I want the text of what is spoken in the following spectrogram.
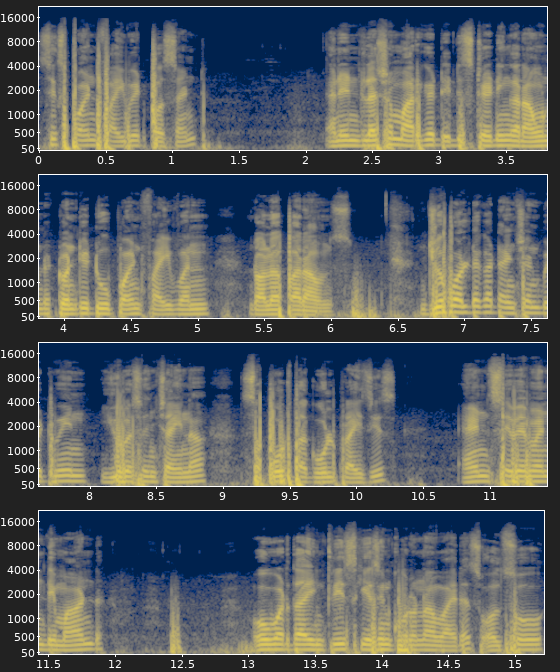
6.58% and in the international market it is trading around 22.51 dollar per ounce. Geopolitical tension between us and china support the gold prices and severe demand over the increased case in coronavirus also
